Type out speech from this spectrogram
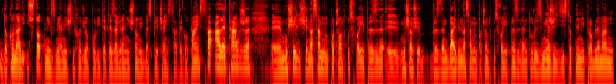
dokonali istotnych zmian, jeśli chodzi o politykę zagraniczną i bezpieczeństwa tego państwa, ale także e, musieli się na samym początku swojej e, musiał się prezydent Biden na samym początku swojej prezydentury zmierzyć z istotnymi problemami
